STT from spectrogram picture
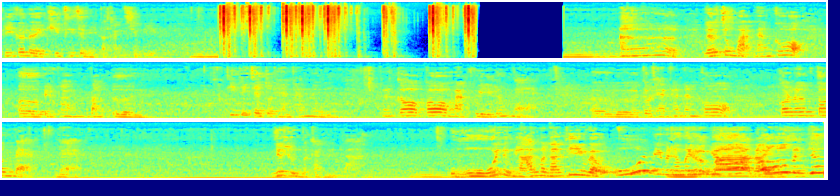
พี่ก็เลยคิดที่จะมีประกันชีวิตอืมเออแล้วจังหวะนั้นก็เออเป็นความบังเอิญ ที่ได้เจอตัวแทนท่านหนึ่งแล้วก็ก็มาคุยเรื่องแบบเออตัวแทนท่านนั้นก็ก็เริ่มต้นแบบแบบยื่นทุนประกันหนึ่งล้านโอ้โหหนึ่งล้านวันนั้นพี่แบบโอ้ยมีไปทำไมมันเยอะเยมากอะอะไรเออย่างงี้อมันเยอ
